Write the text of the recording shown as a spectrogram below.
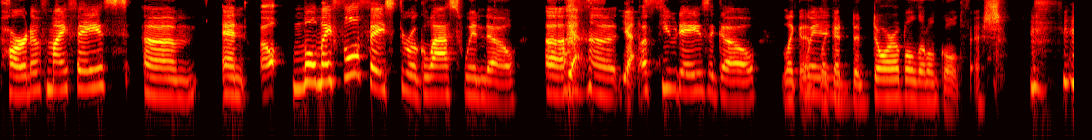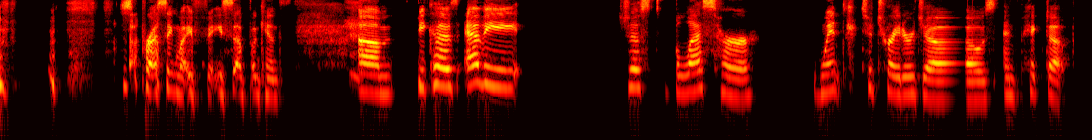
part of my face, um, and oh, well, my full face through a glass window. Uh, Yes, a yes. few days ago. Like a like an adorable little goldfish. just pressing my face up against um because evie just bless her went to trader joe's and picked up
